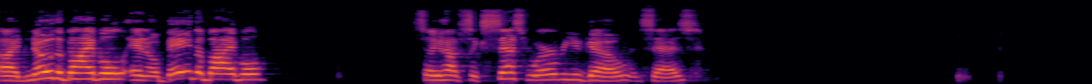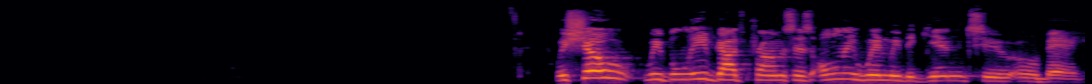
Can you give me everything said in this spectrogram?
uh, know the Bible and obey the Bible. So you have success wherever you go, it says. We show we believe God's promises only when we begin to obey.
